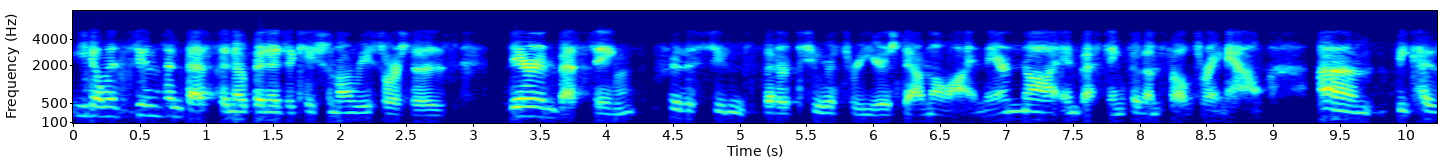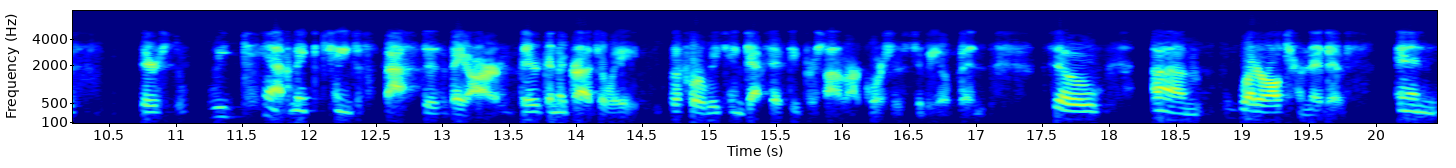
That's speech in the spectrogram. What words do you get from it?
you know, when students invest in open educational resources, they're investing for the students that are two or three years down the line. They are not investing for themselves right now um, because there's, we can't make change as fast as they are. They're going to graduate before we can get 50% of our courses to be open. So um, what are alternatives? And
